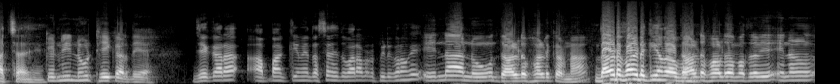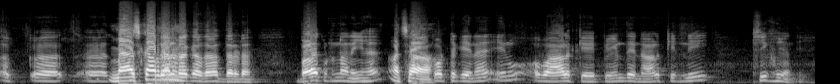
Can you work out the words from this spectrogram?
ਅੱਛਾ ਜੀ। ਕਿਡਨੀ ਨੂੰ ਠੀਕ ਕਰਦੇ ਆ। ਜੇਕਰ ਆਪਾਂ ਕਿਵੇਂ ਦੱਸਿਆ ਸੀ ਦੁਬਾਰਾ ਰਿਪੀਟ ਕਰੋਗੇ? ਇਹਨਾਂ ਨੂੰ ਦਲਡ ਫਲਡ ਕਰਨਾ। ਦਰਡ ਫਲਡ ਕੀ ਹੁੰਦਾ ਦਲਡ ਫਲਡ ਦਾ ਮਤਲਬ ਇਹ ਇਹਨਾਂ ਨੂੰ ਅ, ਅ, ਅ, ਮੈਸ਼ ਕਰ ਦੇਣਾ? ਦਰੜਾ ਕਰਦਾ ਦਰੜਾ। ਬੜਾ ਕੁੱਟਣਾ ਨਹੀਂ ਹੈ। ਅੱਛਾ। ਕੁੱਟ ਕੇ ਨਾ ਇਹਨੂੰ ਉਬਾਲ ਕੇ ਪੀਣ ਦੇ ਨਾਲ ਕਿਡਨੀ ਠੀਕ ਹੋ ਜਾਂਦੀ ਹੈ।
